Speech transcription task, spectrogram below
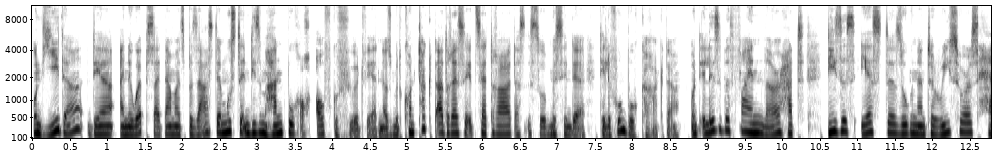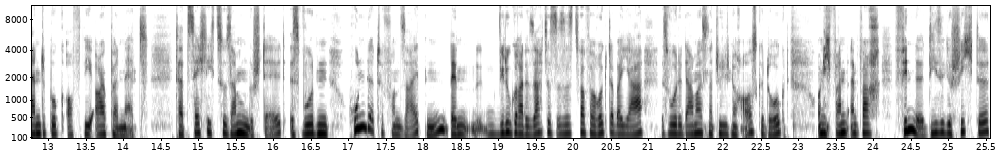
und jeder, der eine Website damals besaß, der musste in diesem Handbuch auch aufgeführt werden. Also mit Kontaktadresse etc. Das ist so ein bisschen der Telefonbuchcharakter. Und Elizabeth Feinler hat dieses erste sogenannte Resource Handbook of the ARPANET tatsächlich zusammengestellt. Es wurden hunderte von Seiten, denn wie du gerade sagtest, es ist zwar verrückt, aber ja, es wurde damals natürlich noch ausgedruckt. Und ich fand einfach, finde diese Geschichte,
